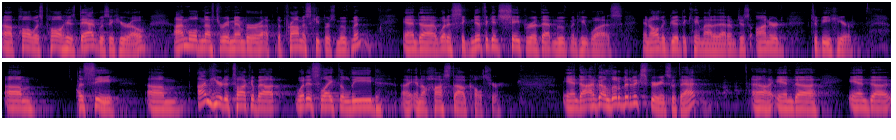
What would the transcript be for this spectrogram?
uh, Paul was Paul, his dad was a hero. I'm old enough to remember uh, the Promise Keepers movement and uh, what a significant shaper of that movement he was and all the good that came out of that. I'm just honored to be here. Um, let's see. Um, I'm here to talk about what it's like to lead uh, in a hostile culture. And uh, I've got a little bit of experience with that. Uh, and uh, and uh,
